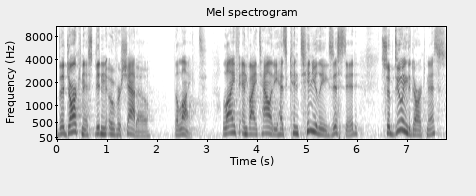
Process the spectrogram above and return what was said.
The darkness didn't overshadow the light. Life and vitality has continually existed subduing the darkness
